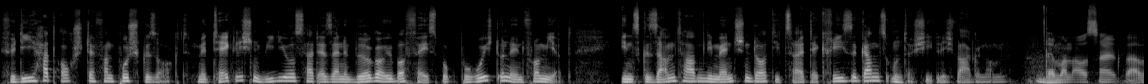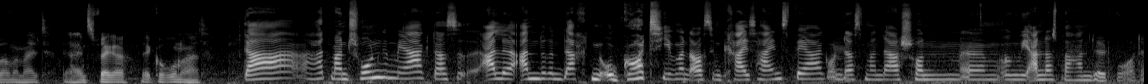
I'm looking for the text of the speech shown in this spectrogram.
Für die hat auch Stefan Pusch gesorgt. Mit täglichen Videos hat er seine Bürger über Facebook beruhigt und informiert. Insgesamt haben die Menschen dort die Zeit der Krise ganz unterschiedlich wahrgenommen. Wenn man außerhalb war, war man halt der Heinsberger, der Corona hat da hat man schon gemerkt, dass alle anderen dachten, oh Gott, jemand aus dem Kreis Heinsberg und dass man da schon ähm, irgendwie anders behandelt wurde.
